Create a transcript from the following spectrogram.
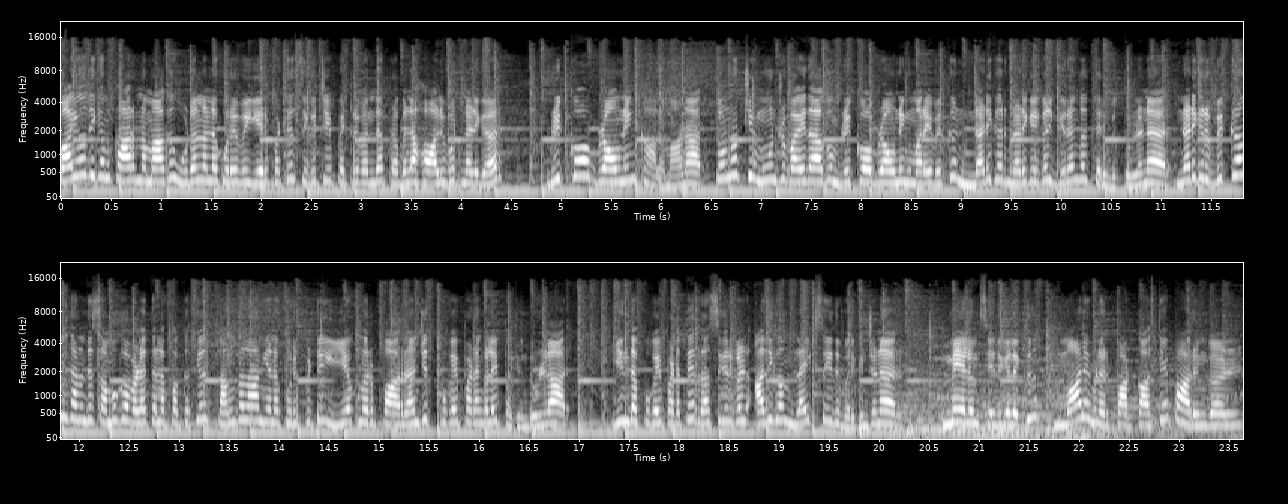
வயோதிகம் காரணமாக உடல்நலக் குறைவு ஏற்பட்டு சிகிச்சை பெற்று வந்த பிரபல ஹாலிவுட் நடிகர் ரிக்கோ பிரவுனிங் காலமானார். தொன்னூற்றி மூன்று வயதாகும் ரிக்கோ பிரவுனிங் மறைவுக்கு நடிகர் நடிகைகள் இரங்கல் தெரிவித்துள்ளனர். நடிகர் விக்ரம் தனது சமூக வலைதள பக்கத்தில் தங்கலான் என குறிப்பிட்டு இயக்குனர் ப. ரஞ்சித் புகைப்படங்களை பகிர்ந்துள்ளார். இந்த புகைப்படத்தை ரசிகர்கள் அதிகம் லைக் செய்து வருகின்றனர். மேலும் செய்திகளுக்கு மாலை மலர் பாட்காஸ்டை பாருங்கள்.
